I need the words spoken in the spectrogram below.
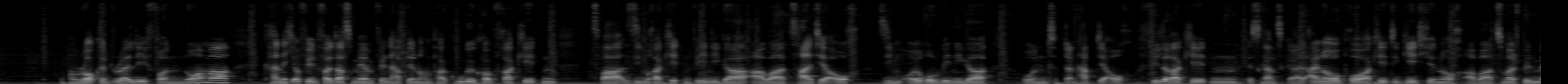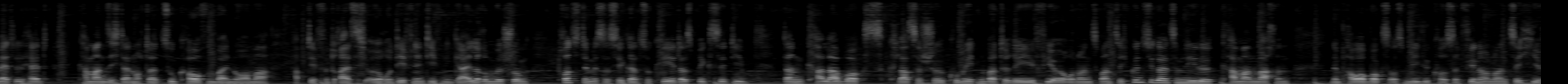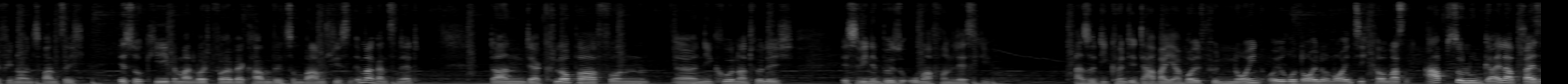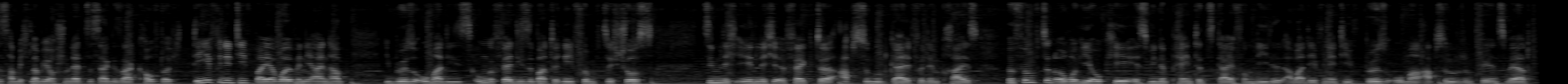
Rocket Rally von Norma. Kann ich auf jeden Fall das mehr empfehlen. Habt ihr noch ein paar Kugelkopfraketen. Zwar sieben Raketen weniger, aber zahlt ihr auch 7 Euro weniger und dann habt ihr auch viele Raketen, ist ganz geil. 1 Euro pro Rakete geht hier noch, aber zum Beispiel Metalhead kann man sich dann noch dazu kaufen bei Norma. Habt ihr für 30 Euro definitiv eine geilere Mischung. Trotzdem ist es hier ganz okay, das Big City. Dann Colorbox, klassische Kometenbatterie, 4,29 Euro, günstiger als im Lidl, kann man machen. Eine Powerbox aus dem Lidl kostet 4,99, hier 4,29. Ist okay, wenn man Leuchtfeuerwerk haben will zum Warmschießen, immer ganz nett. Dann der Klopper von äh, Nico natürlich ist wie eine böse Oma von Leslie. Also die könnt ihr dabei ja wohl für 9,99 Euro kaufen, was ein absolut geiler Preis ist, habe ich glaube ich auch schon letztes Jahr gesagt. Kauft euch definitiv bei Jawohl, wenn ihr einen habt. Die böse Oma, die ist ungefähr diese Batterie, 50 Schuss, ziemlich ähnliche Effekte, absolut geil für den Preis. Für 15 Euro hier okay, ist wie eine Painted Sky vom Lidl, aber definitiv böse Oma, absolut empfehlenswert.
